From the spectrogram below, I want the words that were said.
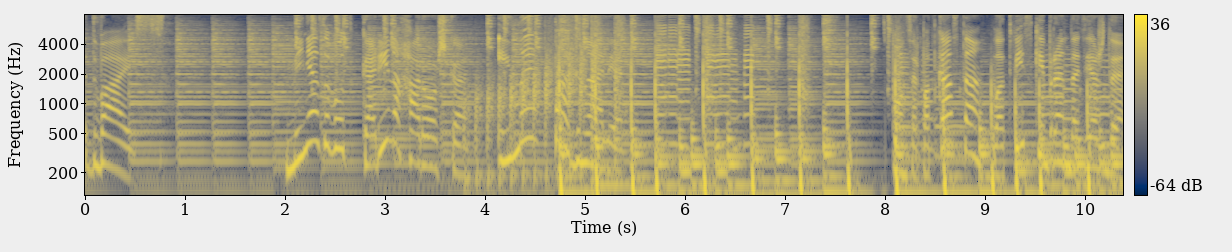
Advice. Меня зовут Карина Хорошка, и мы погнали! Спонсор подкаста – латвийский бренд одежды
